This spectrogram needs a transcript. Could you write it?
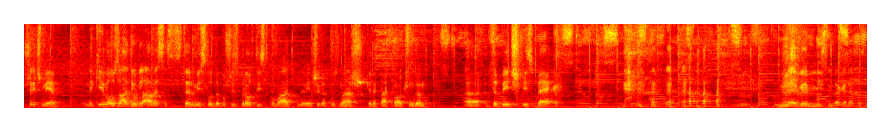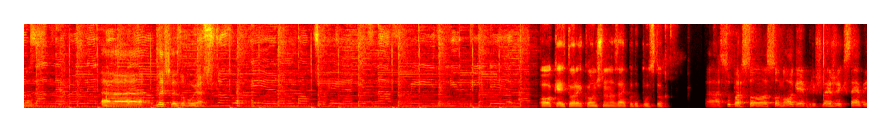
Všeč mi je. Nekje v zadju glave sem si sicer mislil, da boš izbral tisti komad, ne vem, če ga poznaš, ker je tako čuden. Uh, the bitch is back. ne vem, mislim, da ga ne poznam. Uh, Neč ne zamujaš. Ok, torej končno nazaj po dopustu. Uh, super, so, so noge prišle že k sebi,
